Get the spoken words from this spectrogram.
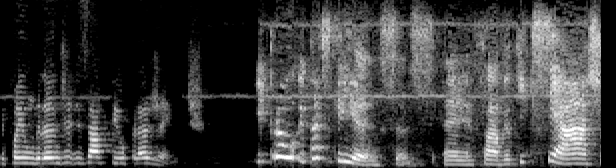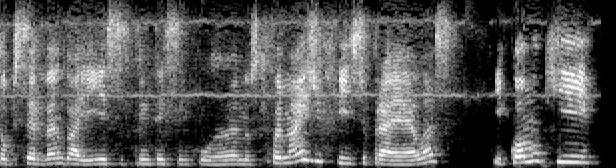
e foi um grande desafio para a gente. E para as crianças, é, Flávia, o que, que, você acha, observando aí esses 35 anos, que foi mais difícil para elas e como que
